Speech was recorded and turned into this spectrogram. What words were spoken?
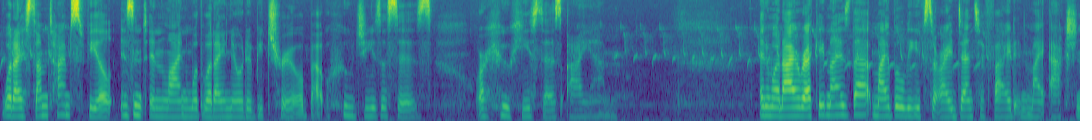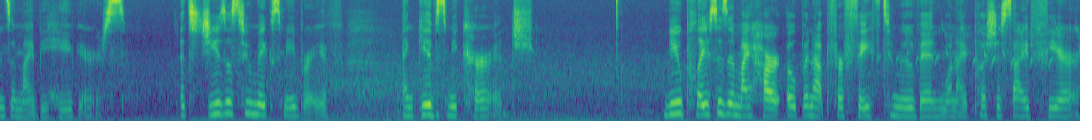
what I sometimes feel isn't in line with what I know to be true about who Jesus is or who he says I am. And when I recognize that, my beliefs are identified in my actions and my behaviors. It's Jesus who makes me brave and gives me courage. New places in my heart open up for faith to move in when I push aside fear,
